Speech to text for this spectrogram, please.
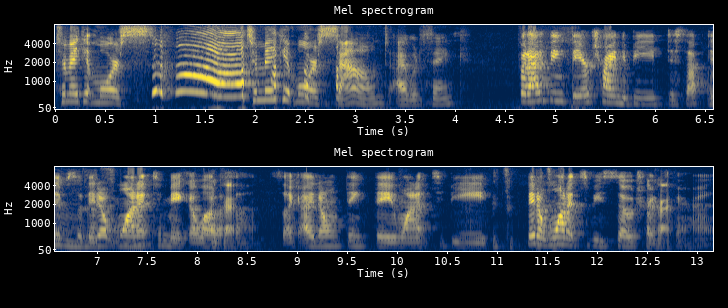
To make it more to make it more sound, I would think. But I think they're trying to be deceptive, mm, so they don't want it to make a lot Okay. of sense. Like I don't think they want it to be. A- they don't a- want it to be so transparent.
